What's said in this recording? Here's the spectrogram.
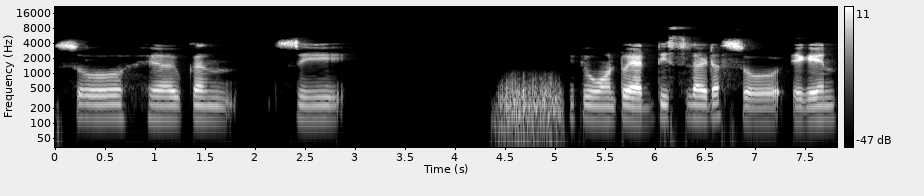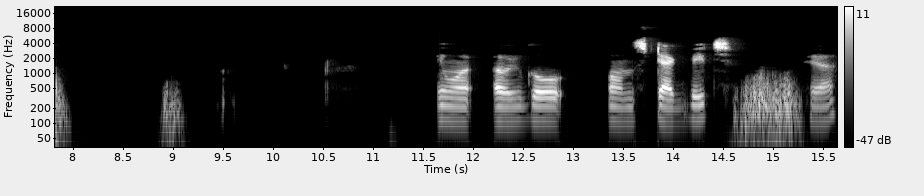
So here you can see if you want to add this slider. So again you want, I will go on stack beach here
